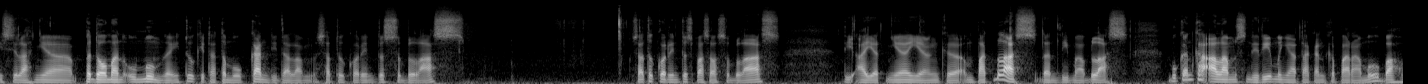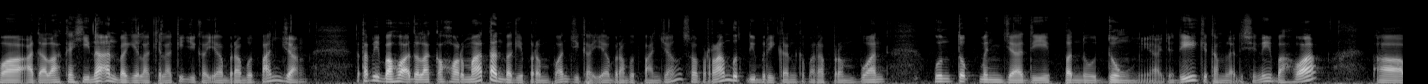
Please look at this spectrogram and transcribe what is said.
istilahnya pedoman umum. Dan itu kita temukan di dalam 1 Korintus 11 1 Korintus pasal 11 di ayatnya yang ke-14 dan 15 Bukankah alam sendiri menyatakan kepadamu bahwa adalah kehinaan bagi laki-laki jika ia berambut panjang? Tetapi bahwa adalah kehormatan bagi perempuan jika ia berambut panjang, sebab rambut diberikan kepada perempuan untuk menjadi penudung ya. Jadi kita melihat di sini bahwa uh,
